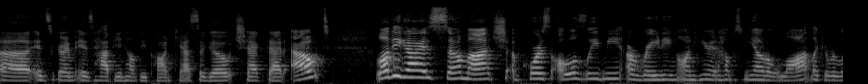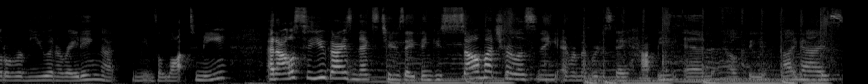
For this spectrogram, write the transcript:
uh, Instagram is Happy and Healthy Podcast. So go check that out. Love you guys so much. Of course, always leave me a rating on here. It helps me out a lot, like a little review and a rating. That means a lot to me. And I will see you guys next Tuesday. Thank you so much for listening, and remember to stay happy and healthy. Bye, guys.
